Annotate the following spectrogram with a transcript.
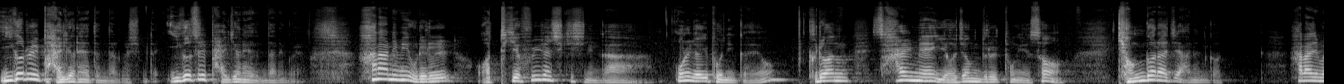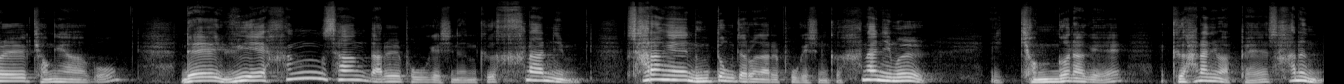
이거를 발견해야 된다는 것입니다. 이것을 발견해야 된다는 거예요. 하나님이 우리를 어떻게 훈련시키시는가. 오늘 여기 보니까요. 그러한 삶의 여정들을 통해서 경건하지 않은 것, 하나님을 경외하고 내 위에 항상 나를 보고 계시는 그 하나님, 사랑의 눈동자로 나를 보고 계시는 그 하나님을 경건하게 그 하나님 앞에 사는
